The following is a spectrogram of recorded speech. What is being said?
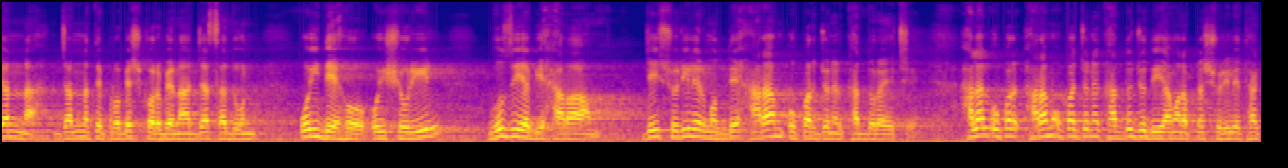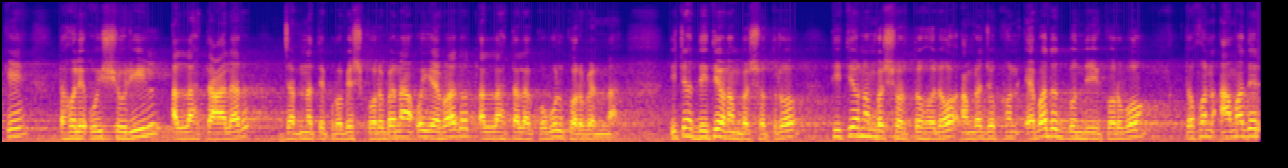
জান্নাহ জান্নাতে প্রবেশ করবে না, জাসাদুন, ওই দেহ, ওই শরীর গুজিয়া বি হারাম, যেই শরীরের মধ্যে হারাম উপার্জনের খাদ্য রয়েছে। হালাল উপার, হারাম উপার্জনের খাদ্য যদি আমার আপনার শরীরে থাকে, তাহলে ওই শরীর আল্লাহ তালার জান্নাতে প্রবেশ করবে না, ওই আবাদত আল্লাহ তালা কবুল করবেন না। এটা দ্বিতীয় নম্বর শর্ত তৃতীয় নম্বর শর্ত হলো, আমরা যখন এবাদত বন্দি করব তখন আমাদের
